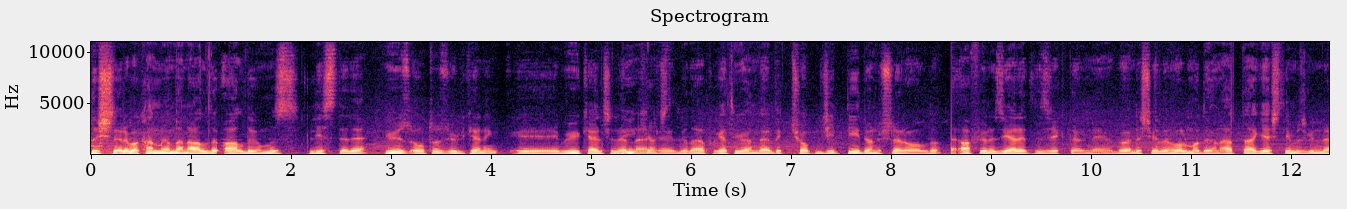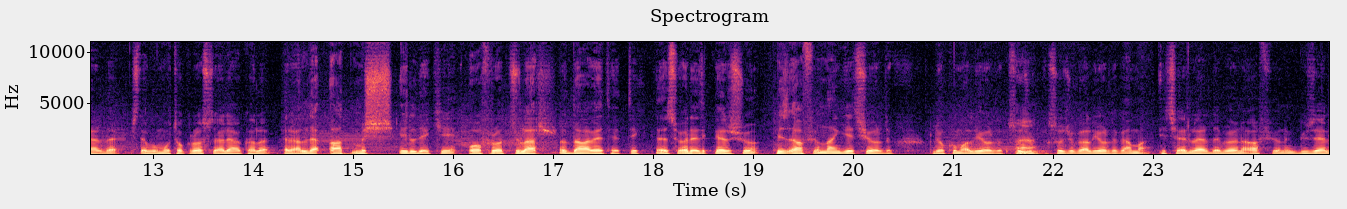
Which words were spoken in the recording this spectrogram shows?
Dışişleri Bakanlığı'ndan aldı- aldığımız listede 130 ülkenin e, büyükelçilerine Büyükelçi. e, gıda paketi gönderdik. Çok ciddi dönüşler oldu. Afyon'u ziyaret edeceklerini, böyle şeylerin olmadığını, hatta geçtiğimiz günlerde işte bu motocross'la alakalı herhalde 60 ildeki offroadçular davet ettik. E, söyledikleri şu, biz Afyon'dan geçiyorduk. Lokum alıyorduk, sucuk, Ha. sucuk alıyorduk ama içerilerde böyle Afyon'un güzel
